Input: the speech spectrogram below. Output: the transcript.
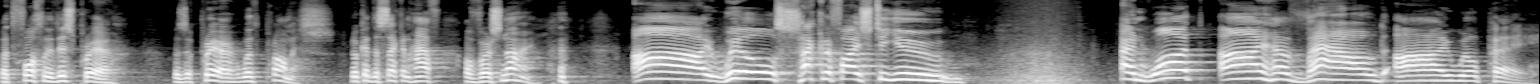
but fourthly, this prayer was a prayer with promise. Look at the second half of verse 9. I will sacrifice to you. and what I have vowed I will pay.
